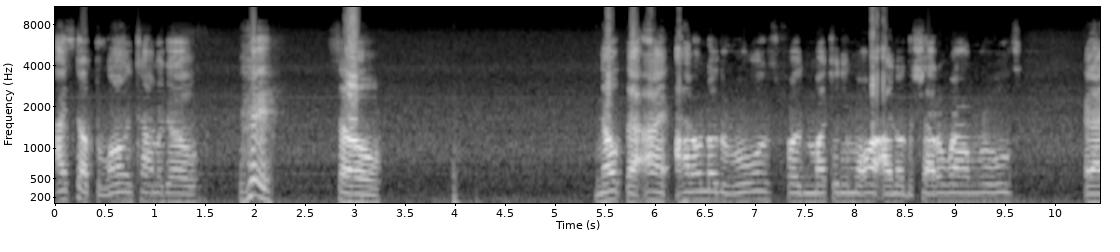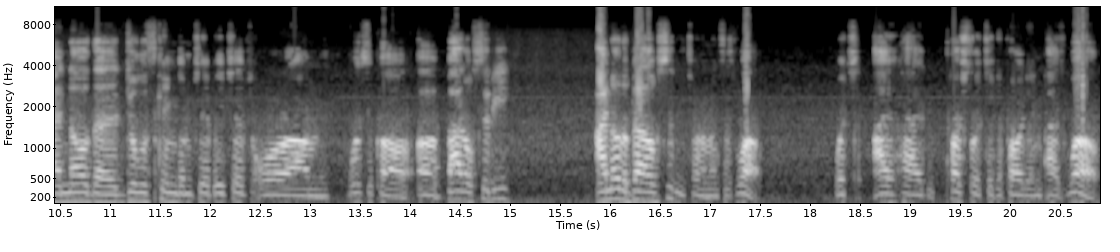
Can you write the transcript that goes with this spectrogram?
I stopped a long time ago. so, note that I, I don't know the rules for much anymore. I know the Shadow Realm rules. And I know the Duelist Kingdom Championships or, um, what's it called? Uh, Battle City. I know the Battle City tournaments as well. Which I had personally taken part in as well.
